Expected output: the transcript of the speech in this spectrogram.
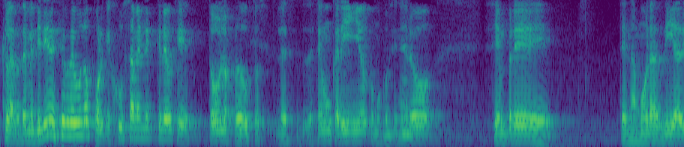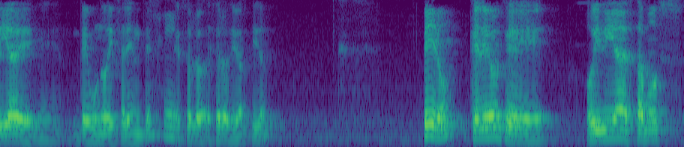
claro, te mentiría decir de uno porque justamente creo que todos los productos les, tengo un cariño. Como cocinero, siempre te enamoras día a día de, uno diferente. Eso, es lo, eso es lo divertido. Pero creo que hoy día estamos,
